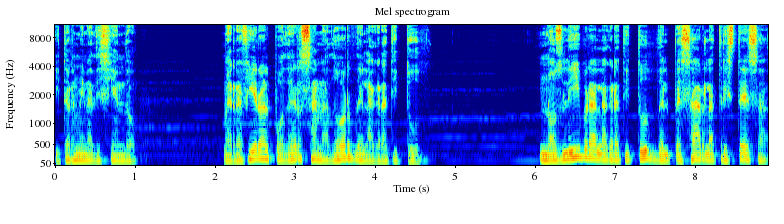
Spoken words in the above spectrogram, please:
Y termina diciendo, me refiero al poder sanador de la gratitud. ¿Nos libra la gratitud del pesar, la tristeza,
